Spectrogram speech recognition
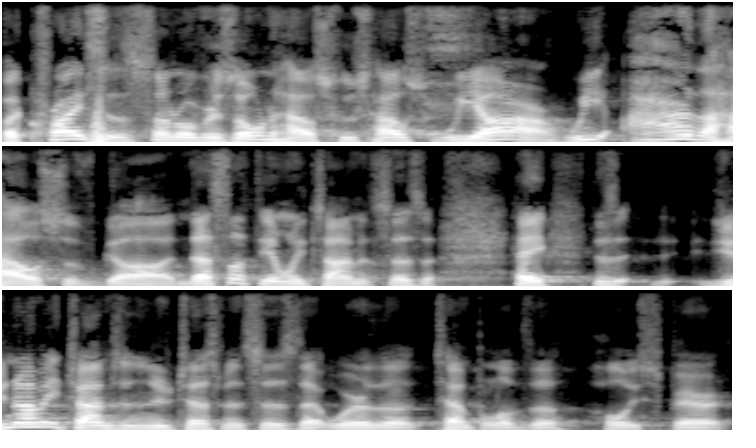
But Christ is the son over his own house, whose house we are. We are the house of God. And that's not the only time it says that. Hey, it, do you know how many times in the New Testament it says that we're the temple of the Holy Spirit?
